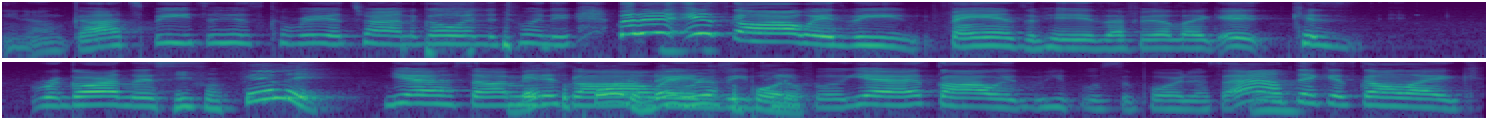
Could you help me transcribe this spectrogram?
you know, Godspeed to his career trying to go into 20. But it, it's going to always be fans of his, I feel like. it Because regardless. He from Philly. Yeah, so I mean, They it's. They real always be supportive. people. Yeah, it's gonna always be people supporting. So I don't Yeah. think it's gonna like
